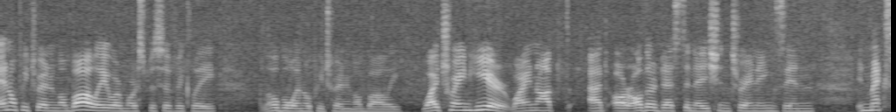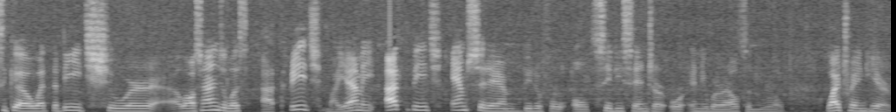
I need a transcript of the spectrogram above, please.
NLP training on Bali, or more specifically, global NLP training on Bali. Why train here? Why not at our other destination trainings in in Mexico at the beach or Los Angeles at the beach, Miami at the beach, Amsterdam, beautiful old city center or anywhere else in the world. Why train here?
